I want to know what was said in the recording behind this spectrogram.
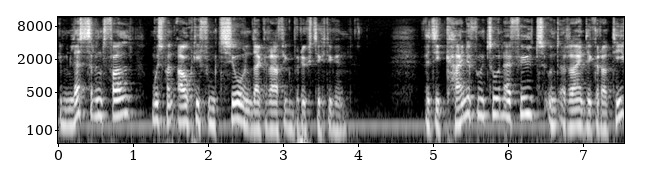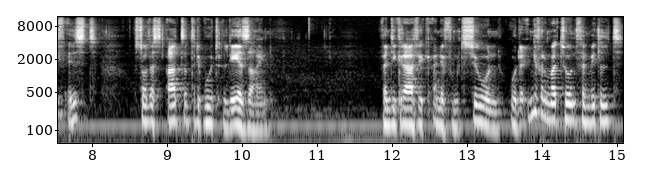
Im letzteren Fall muss man auch die Funktion der Grafik berücksichtigen. Wenn sie keine Funktion erfüllt und rein dekorativ ist, soll das Alt-Attribut leer sein. Wenn die Grafik eine Funktion oder Information vermittelt,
